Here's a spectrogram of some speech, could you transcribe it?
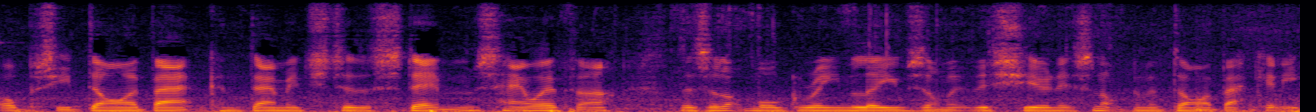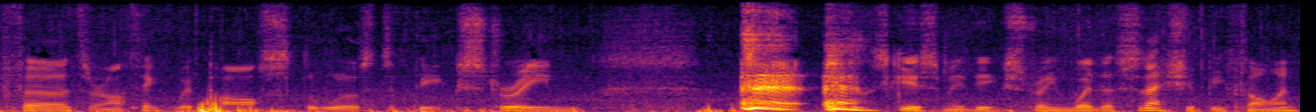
obviously dieback and damage to the stems. However there's a lot more green leaves on it this year and it's not going to die back any further and I think we're past the worst of the extreme excuse me the extreme weather so that should be fine.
